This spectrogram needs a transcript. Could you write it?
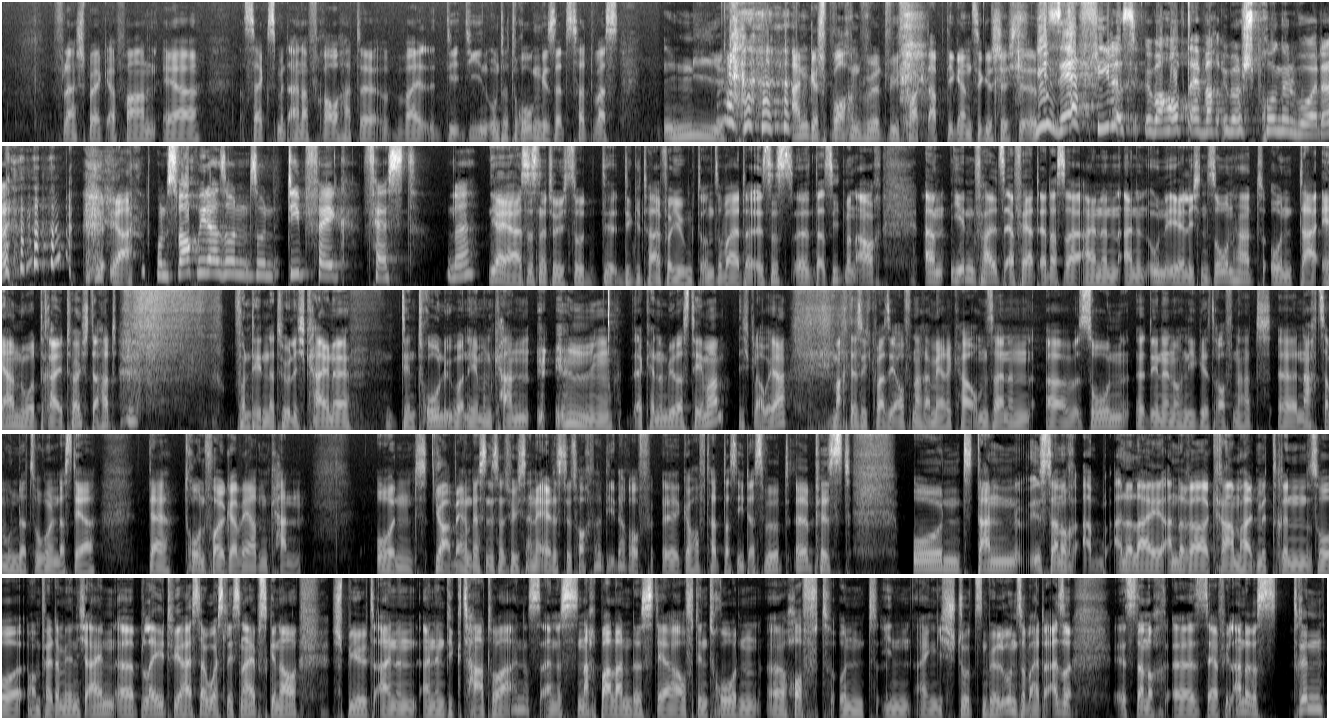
Flashback erfahren, er Sex mit einer Frau hatte, weil die, die ihn unter Drogen gesetzt hat, was nie angesprochen wird, wie fucked up die ganze Geschichte ist. Wie sehr vieles überhaupt einfach übersprungen wurde. Ja, Und es war auch wieder so ein, so ein Deepfake-Fest. Ne? Ja, ja, es ist natürlich so di- digital verjüngt und so weiter. Es ist, äh, das sieht man auch. Ähm, jedenfalls erfährt er, dass er einen, einen unehelichen Sohn hat und da er nur drei Töchter hat, von denen natürlich keine den Thron übernehmen kann, erkennen wir das Thema? Ich glaube ja. Macht er sich quasi auf nach Amerika, um seinen äh, Sohn, äh, den er noch nie getroffen hat, äh, nach Zamunda zu holen, dass der der Thronfolger werden kann. Und ja, währenddessen ist natürlich seine älteste Tochter, die darauf äh, gehofft hat, dass sie das wird, äh, pisst. Und dann ist da noch allerlei anderer Kram halt mit drin. So, warum fällt er mir nicht ein? Äh, Blade, wie heißt er? Wesley Snipes, genau, spielt einen, einen Diktator eines, eines Nachbarlandes, der auf den Thron äh, hofft und ihn eigentlich stürzen will und so weiter. Also ist da noch äh, sehr viel anderes drin.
